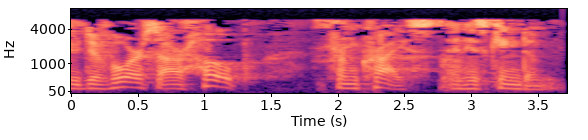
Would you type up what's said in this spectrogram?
to divorce our hope from Christ and his kingdom.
